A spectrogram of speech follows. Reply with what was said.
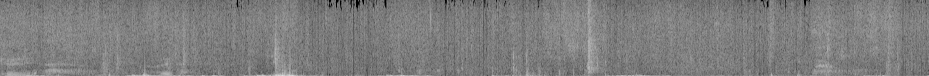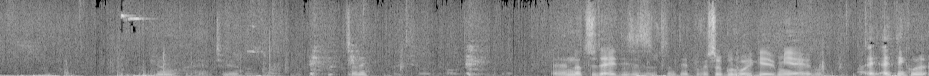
Okay. And you. Sorry? Uh, not today. This is something Professor Gurval gave me. I, I, I think we'll,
